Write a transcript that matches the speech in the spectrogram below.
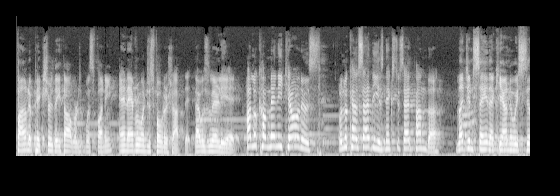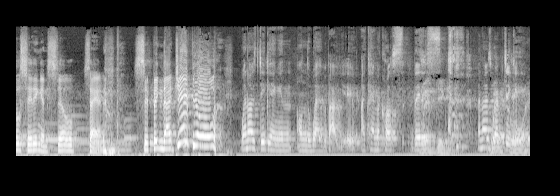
found a picture they thought were, was funny and everyone just photoshopped it. That was literally it. Oh, look how many Keanus! Oh, look how sad he is next to Sad Panda. Legends say that Keanu is still sitting and still sad. Sipping that G Fuel! When I was digging in on the web about you, I came across this. Web digging. when I was Web web, digging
